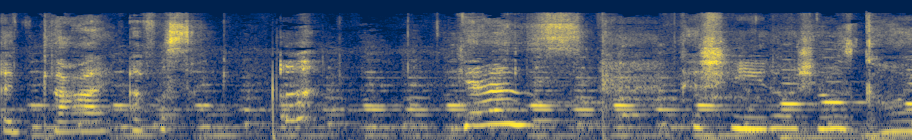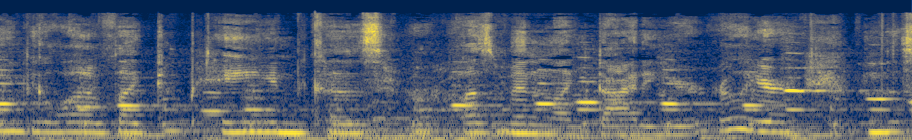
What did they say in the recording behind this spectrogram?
a guy. I was like, uh, yes, because she, you know, she was going through a lot of like pain because her husband like died a year earlier, and this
